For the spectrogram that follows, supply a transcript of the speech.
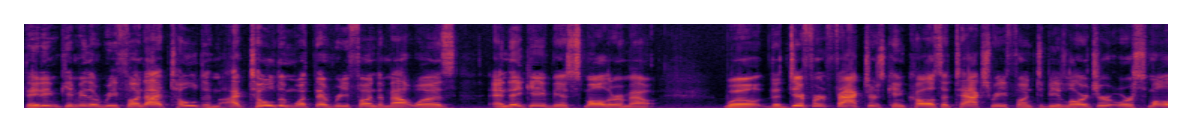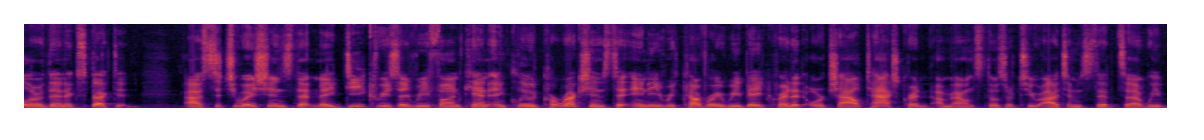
They didn't give me the refund. I told them. I told them what the refund amount was, and they gave me a smaller amount. Well, the different factors can cause a tax refund to be larger or smaller than expected. Uh, situations that may decrease a refund can include corrections to any recovery, rebate credit, or child tax credit amounts. Those are two items that uh, we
